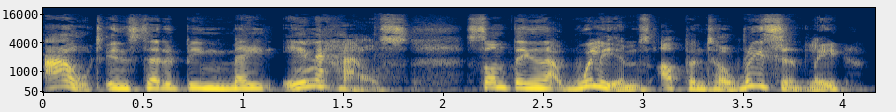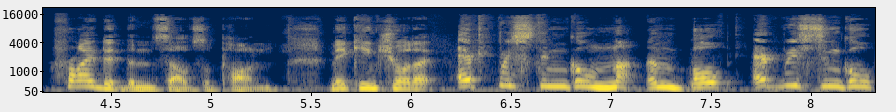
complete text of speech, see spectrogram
out instead of being made in-house, something that Williams, up until recently, prided themselves upon, making sure that every single nut and bolt, every single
